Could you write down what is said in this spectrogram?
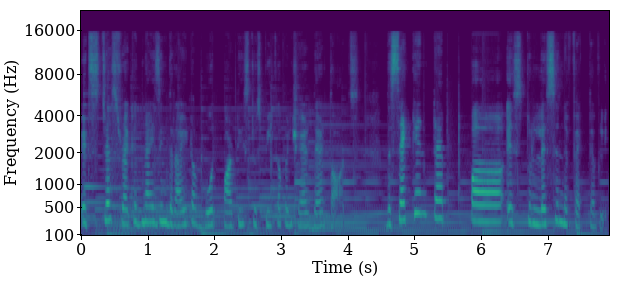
it's just recognizing the right of both parties to speak up and share their thoughts. The second step uh, is to listen effectively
